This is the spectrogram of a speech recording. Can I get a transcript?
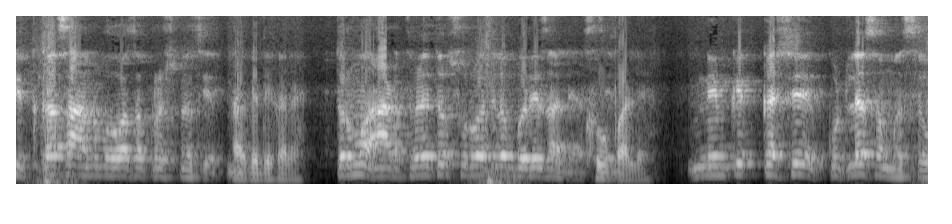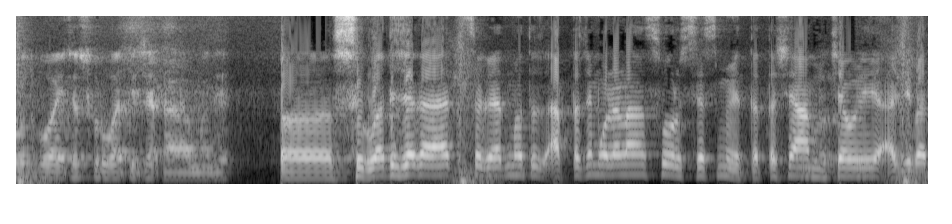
तितकासा अनुभवाचा प्रश्नच येत नाही. अगदी खरं तर मग अडथळे तर सुरुवातीला बरेच आले. खूप आले. नेमके कसे कुठल्या समस्या उद्भवायच्या सुरुवातीच्या काळामध्ये? सुरुवातीच्या काळात सगळ्यात महत्त्वाचं आत्ताच्या मुलांना सोर्सेस मिळतात. तसे आमच्या वेळी अजिबात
